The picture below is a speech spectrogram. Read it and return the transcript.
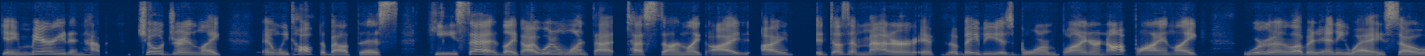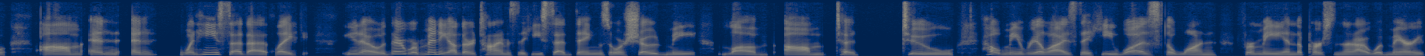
getting married and having children, like, and we talked about this. He said, like, I wouldn't want that test done. Like, I, I, it doesn't matter if the baby is born blind or not blind. Like, we're gonna love it anyway. So, um, and and when he said that, like, you know, there were many other times that he said things or showed me love, um, to to help me realize that he was the one for me and the person that I would marry.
